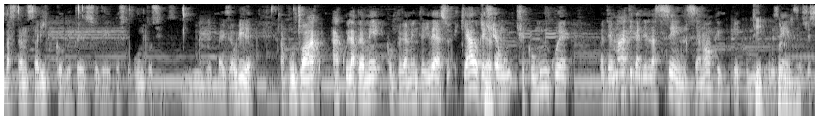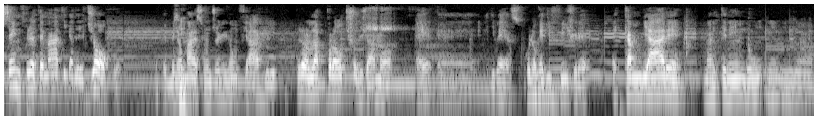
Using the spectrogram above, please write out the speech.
abbastanza ricco che penso che a questo punto si debba esaurire. Appunto Aquila per me è completamente diverso. È chiaro che certo. c'è, un, c'è, comunque la tematica dell'assenza, no? che, che comunque sì, presenza, c'è sempre la tematica del gioco, perché bene sì. o male sono giochi gonfiabili, però l'approccio diciamo è, è, è, diverso. Quello che è difficile è cambiare mantenendo un, un,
